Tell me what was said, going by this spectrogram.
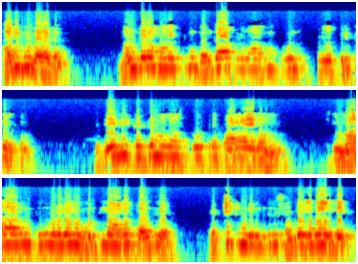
அறிவு வழகம் மங்களம் அனைத்தும் கங்கா பிரவாகம் போன்று பிரிக்கெடுக்கும் தேவி கர்க்கமாலா ஸ்தோத்திர பாராயணம் ஸ்ரீ மாதாவின் திருவுருளை உறுதியாக தந்து ரட்சிக்கும் என்பதில் சந்தேகமே இல்லை.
